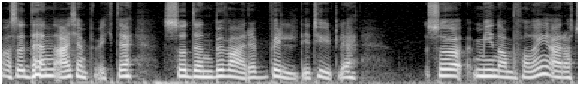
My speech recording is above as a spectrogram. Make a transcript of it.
Altså, den er kjempeviktig, så den bør være veldig tydelig. Så min anbefaling er at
